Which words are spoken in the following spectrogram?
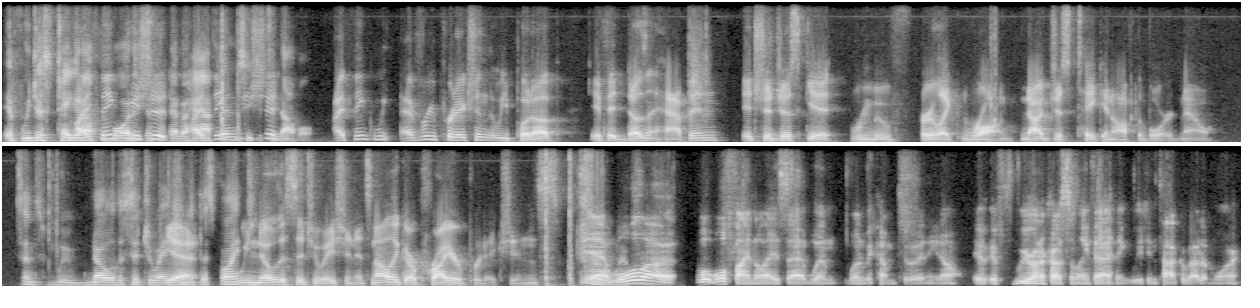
If we just take it I off the board it as should- it never I think he should- double. I think we every prediction that we put up, if it doesn't happen, it should just get removed or like wrong, not just taken off the board now. Since we know the situation Yeah, at this point. We know the situation. It's not like our prior predictions. Yeah, we'll uh, we'll, we'll finalize that when when we come to it. You know, if, if we run across something like that, I think we can talk about it more.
